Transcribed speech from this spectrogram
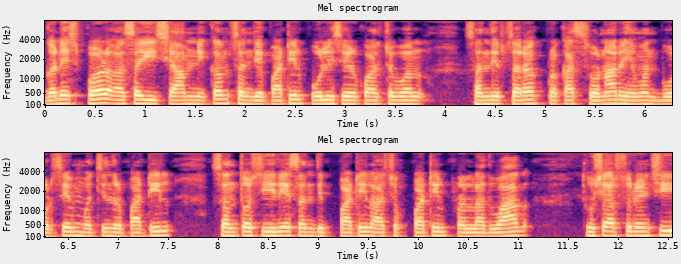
गणेश फळ असई Shyam Nikam Sanjay Patil police head constable Sandeep Sarak Prakash Sonar हेमंत बोरसे मच्छिंद्र पाटील संतोष हिरे संदीप पाटील अशोक पाटील प्रल्हाद वाघ तुषार सुरेंशी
